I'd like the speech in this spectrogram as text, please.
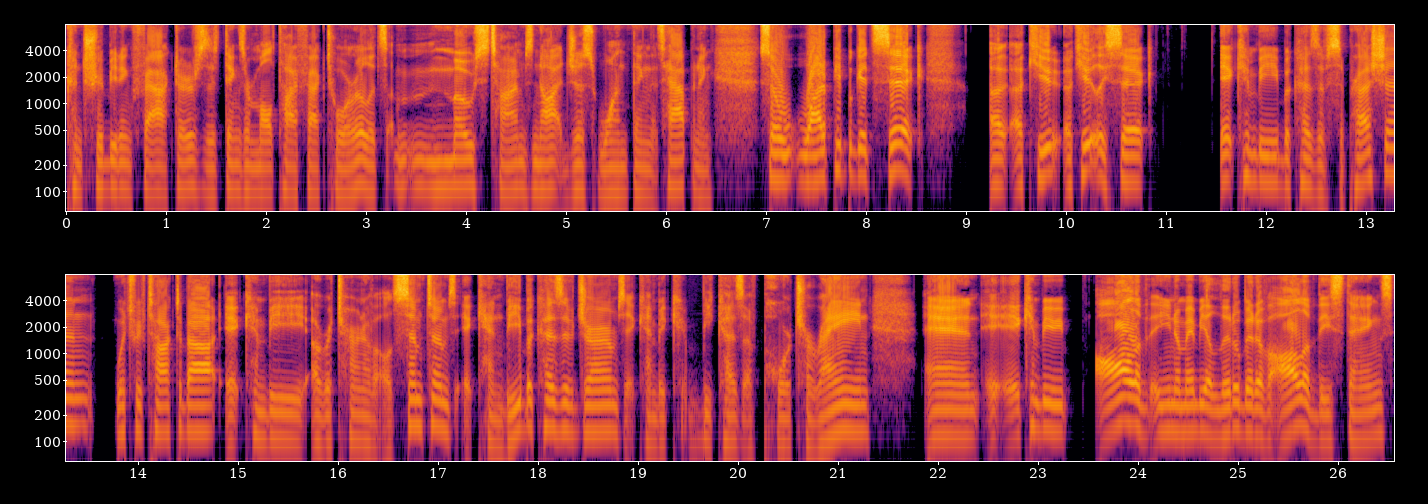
contributing factors. That things are multifactorial. It's most times not just one thing that's happening. So why do people get sick? Uh, acute acutely sick it can be because of suppression which we've talked about. It can be a return of old symptoms. It can be because of germs. It can be because of poor terrain. And it, it can be all of the, you know, maybe a little bit of all of these things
